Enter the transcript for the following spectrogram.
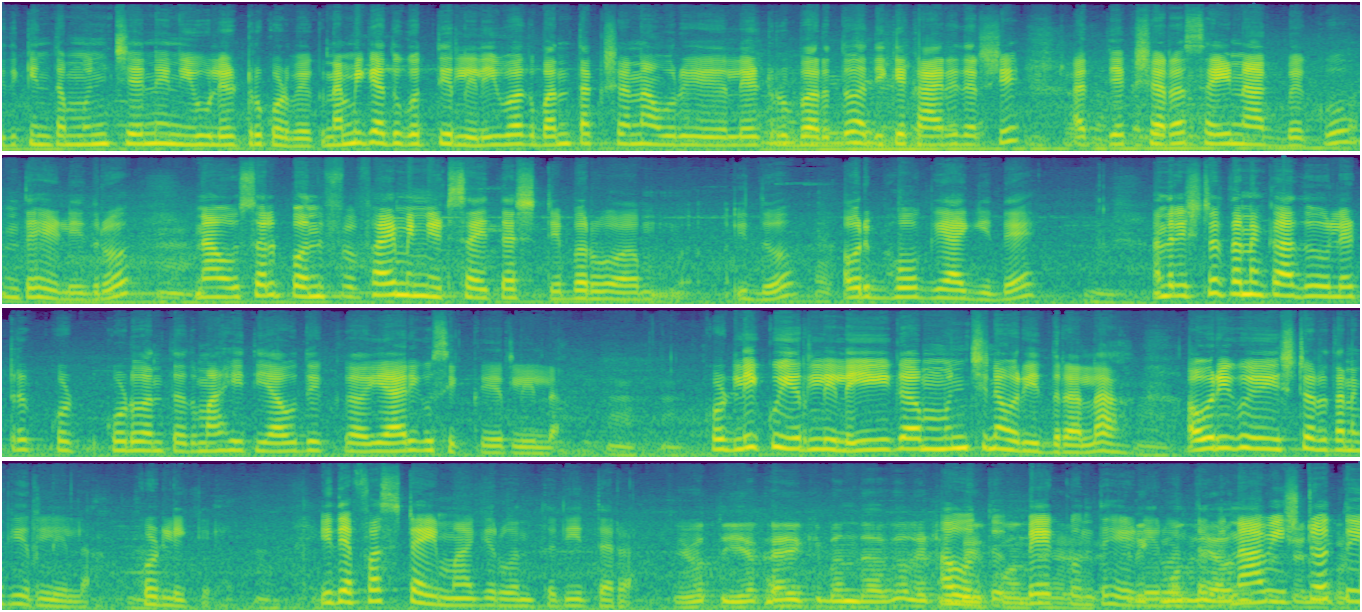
ಇದಕ್ಕಿಂತ ಮುಂಚೆನೇ ನೀವು ಲೆಟ್ರ್ ಕೊಡಬೇಕು. ನಮಗೆ ಅದು ಗೊತ್ತಿರಲಿಲ್ಲ. ಇವಾಗ ಬಂದ ತಕ್ಷಣ ಅವರು ಲೆಟ್ರ್ ಬರೆದು ಅದಕ್ಕೆ ಕಾರ್ಯದರ್ಶಿ ಅಧ್ಯಕ್ಷರ ಸೈನ್ ಆಗಬೇಕು ಅಂತ ಹೇಳಿದರು. ನಾವು ಸ್ವಲ್ಪ ಒಂದು ಫೈವ್ ಮಿನಿಟ್ಸ್ ಆಯ್ತು ಅಷ್ಟೇ ಬರುವ ಇದು. ಅವ್ರಿಗೆ ಹೋಗಿ ಆಗಿದೆ. ಅಂದರೆ ಇಷ್ಟ ತನಕ ಅದು ಲೆಟ್ರ್ ಕೊಡುವಂಥದ್ದು ಮಾಹಿತಿ ಯಾವುದೇ ಯಾರಿಗೂ ಸಿಕ್ಕಿರಲಿಲ್ಲ. ಕೊಡಲಿಕ್ಕೂ ಇರಲಿಲ್ಲ. ಈಗ ಮುಂಚಿನವರು ಇದ್ರಲ್ಲ ಅವರಿಗೂ ಇಷ್ಟರ ತನಕ ಇರಲಿಲ್ಲ ಕೊಡಲಿಕ್ಕೆ. ಇದೇ ಫಸ್ಟ್ ಟೈಮ್ ಆಗಿರುವಂಥದ್ದು ಈ ಥರ. ಇವತ್ತು ಏಕಾಏಕಿ ಬಂದಾಗ ಲೆಟರ್ ಹೌದು ಬೇಕು ಅಂತ ಹೇಳಿರುವಂಥದ್ದು. ನಾವು ಇಷ್ಟೊತ್ತು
